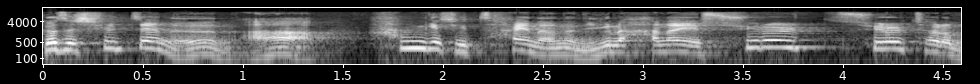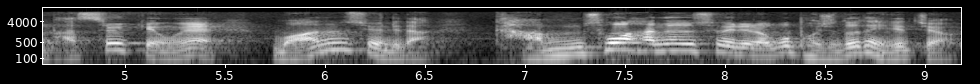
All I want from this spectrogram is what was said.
그래서 실제는 아, 한 개씩 차이 나는 이걸 하나의 수열, 수열처럼 봤을 경우에 뭐 하는 수열이다? 감소하는 수열이라고 보셔도 되겠죠.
